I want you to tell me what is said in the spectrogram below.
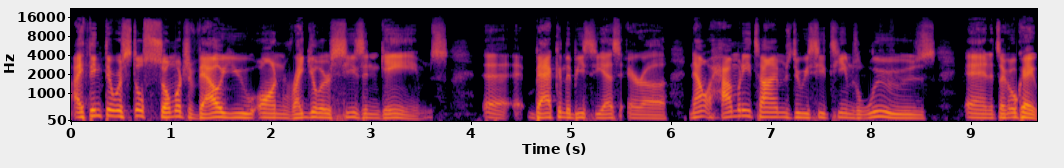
I think there was still so much value on regular season games uh, back in the BCS era. Now, how many times do we see teams lose and it's like, okay,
